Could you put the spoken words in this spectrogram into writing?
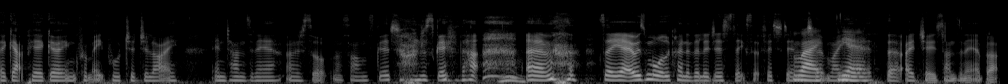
a gap year going from April to July in Tanzania. And I just thought that sounds good. I'll just go for that. Um, so yeah, it was more the kind of the logistics that fitted into Right, my yeah. year that I chose Tanzania. But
